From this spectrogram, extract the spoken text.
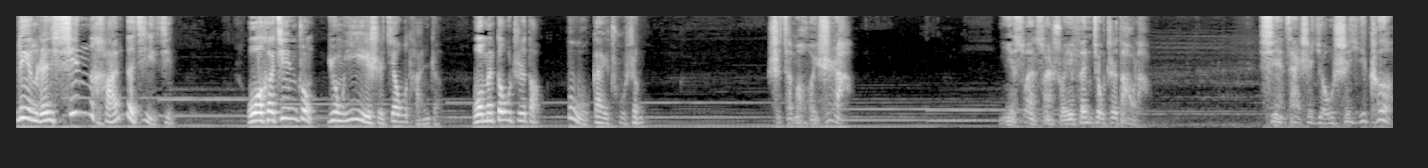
令人心寒的寂静。我和金仲用意识交谈着，我们都知道不该出声。是怎么回事啊？你算算水分就知道了。现在是有时一刻，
